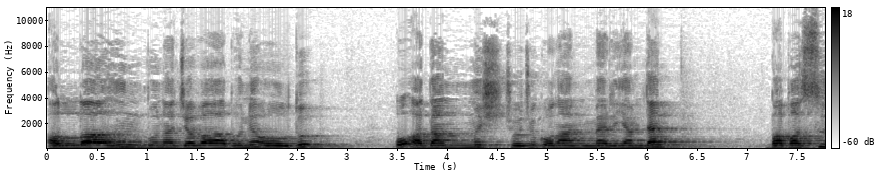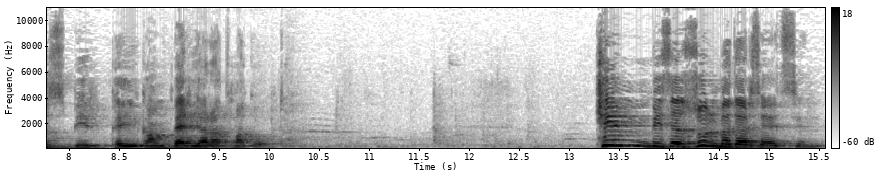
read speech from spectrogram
Allah'ın buna cevabı ne oldu? O adanmış çocuk olan Meryem'den babasız bir peygamber yaratmak oldu. Kim bize zulmederse etsin,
